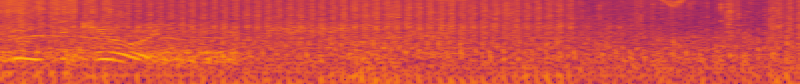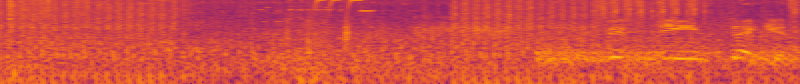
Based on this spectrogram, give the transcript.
Cargo secured. Fifteen seconds.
